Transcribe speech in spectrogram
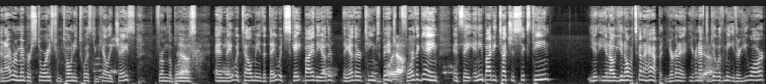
And I remember stories from Tony Twist and Kelly Chase from the Blues, and they would tell me that they would skate by the other the other team's oh, bench yeah. before the game and say, anybody touches 16, you you know you know what's going to happen. You're gonna you're gonna have to deal with me. Either you are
